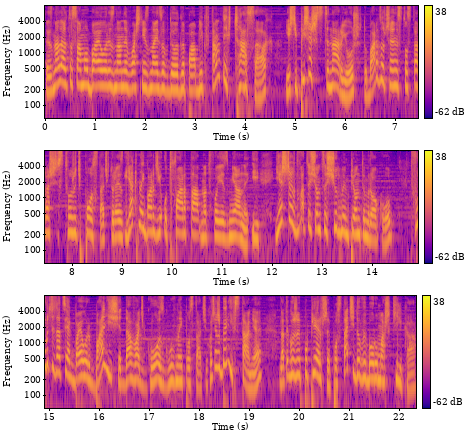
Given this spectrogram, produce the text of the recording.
To jest nadal to samo BioWare znane właśnie z Knights of the Old Republic. W tamtych czasach, jeśli piszesz scenariusz, to bardzo często starasz się stworzyć postać, która jest jak najbardziej otwarta na twoje zmiany. I jeszcze w 2007-2005 roku twórcy tacy jak BioWare bali się dawać głos głównej postaci, chociaż byli w stanie, Dlatego, że po pierwsze, postaci do wyboru masz kilka,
